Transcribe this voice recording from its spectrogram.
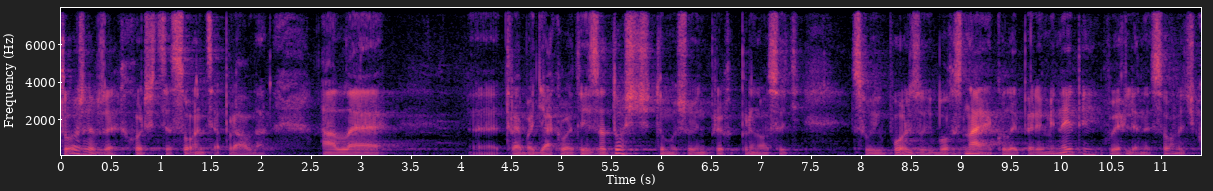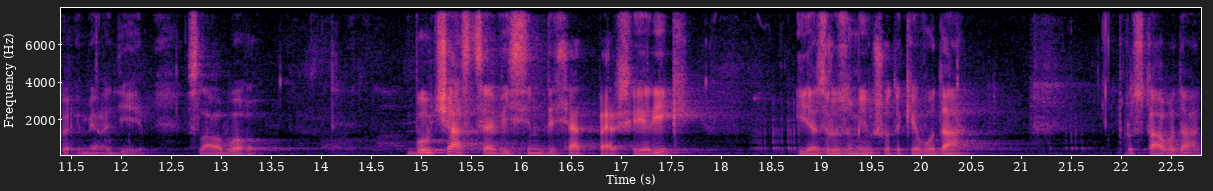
теж вже хочеться сонця, правда. Але Е, треба дякувати і за дощ, тому що він приносить свою пользу, і Бог знає, коли перемінити, вигляне сонечко, і ми радіємо. Слава Богу. Був час, це 81 рік, і я зрозумів, що таке вода. Проста вода.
